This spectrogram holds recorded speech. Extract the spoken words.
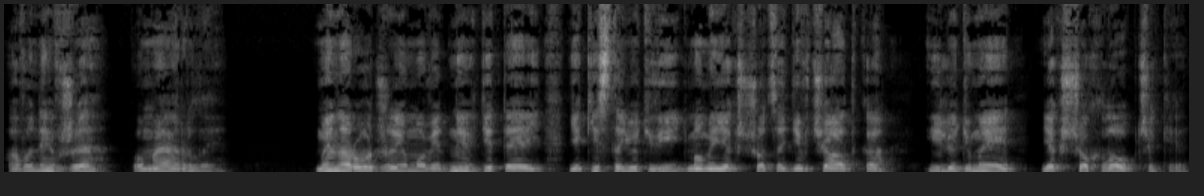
а вони вже померли. Ми народжуємо від них дітей, які стають відьмами, якщо це дівчатка, і людьми, якщо хлопчики.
